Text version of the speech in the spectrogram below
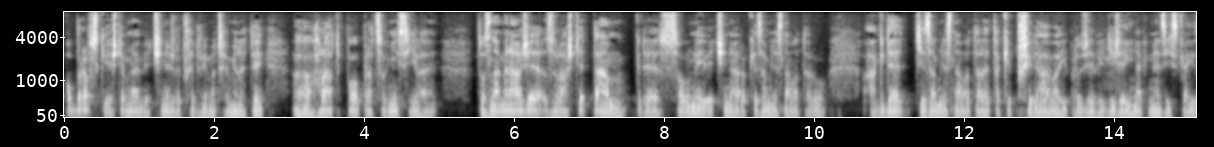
obrovský, ještě mnohem větší než před dvěma, třemi lety, uh, hlad po pracovní síle to znamená, že zvláště tam, kde jsou největší nároky zaměstnavatelů a kde ti zaměstnavatele taky přidávají, protože vidí, že jinak nezískají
